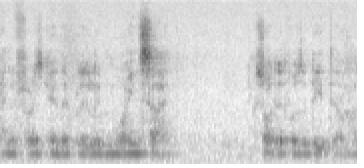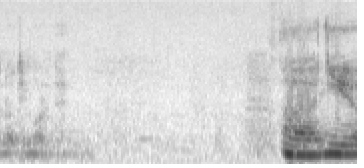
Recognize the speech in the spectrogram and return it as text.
and the first game they played a little more inside. So that was a detail, but nothing more than that. Е, Ні, е,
